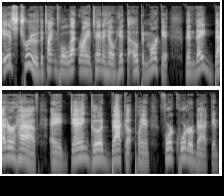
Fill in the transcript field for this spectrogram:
is true, the Titans will let Ryan Tannehill hit the open market, then they better have a dang good backup plan for quarterback. And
